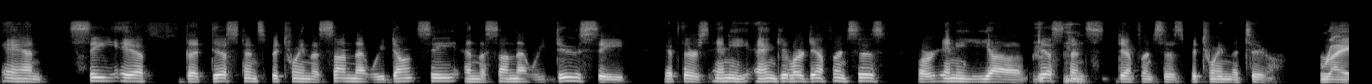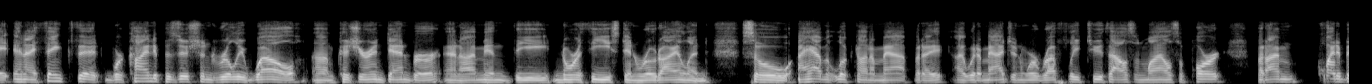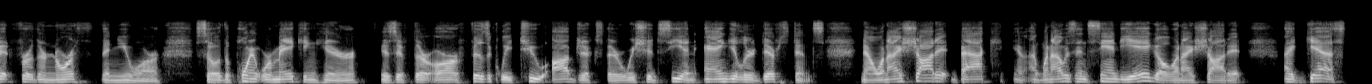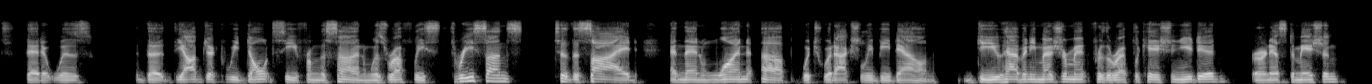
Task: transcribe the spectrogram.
and see if the distance between the sun that we don't see and the sun that we do see, if there's any angular differences or any uh, distance differences between the two. Right. And I think that we're kind of positioned really well because um, you're in Denver and I'm in the Northeast in Rhode Island. So I haven't looked on a map, but I, I would imagine we're roughly 2,000 miles apart. But I'm quite a bit further north than you are. So the point we're making here is if there are physically two objects there, we should see an angular distance. Now, when I shot it back, when I was in San Diego when I shot it, I guessed that it was the the object we don't see from the sun was roughly three suns to the side and then one up, which would actually be down. Do you have any measurement for the replication you did or an estimation?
